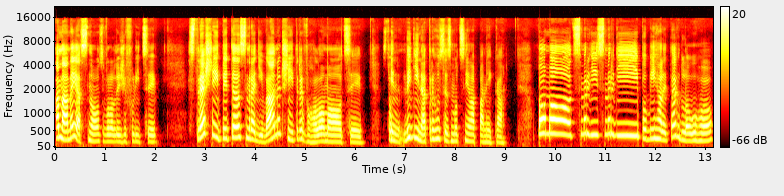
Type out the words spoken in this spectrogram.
a máme jasno, zvolali žifulíci. Strašný pytel smradí vánoční trh v Holomóci. Z lidí na trhu se zmocnila panika. Pomoc, smrdí, smrdí, pobíhali tak dlouho,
